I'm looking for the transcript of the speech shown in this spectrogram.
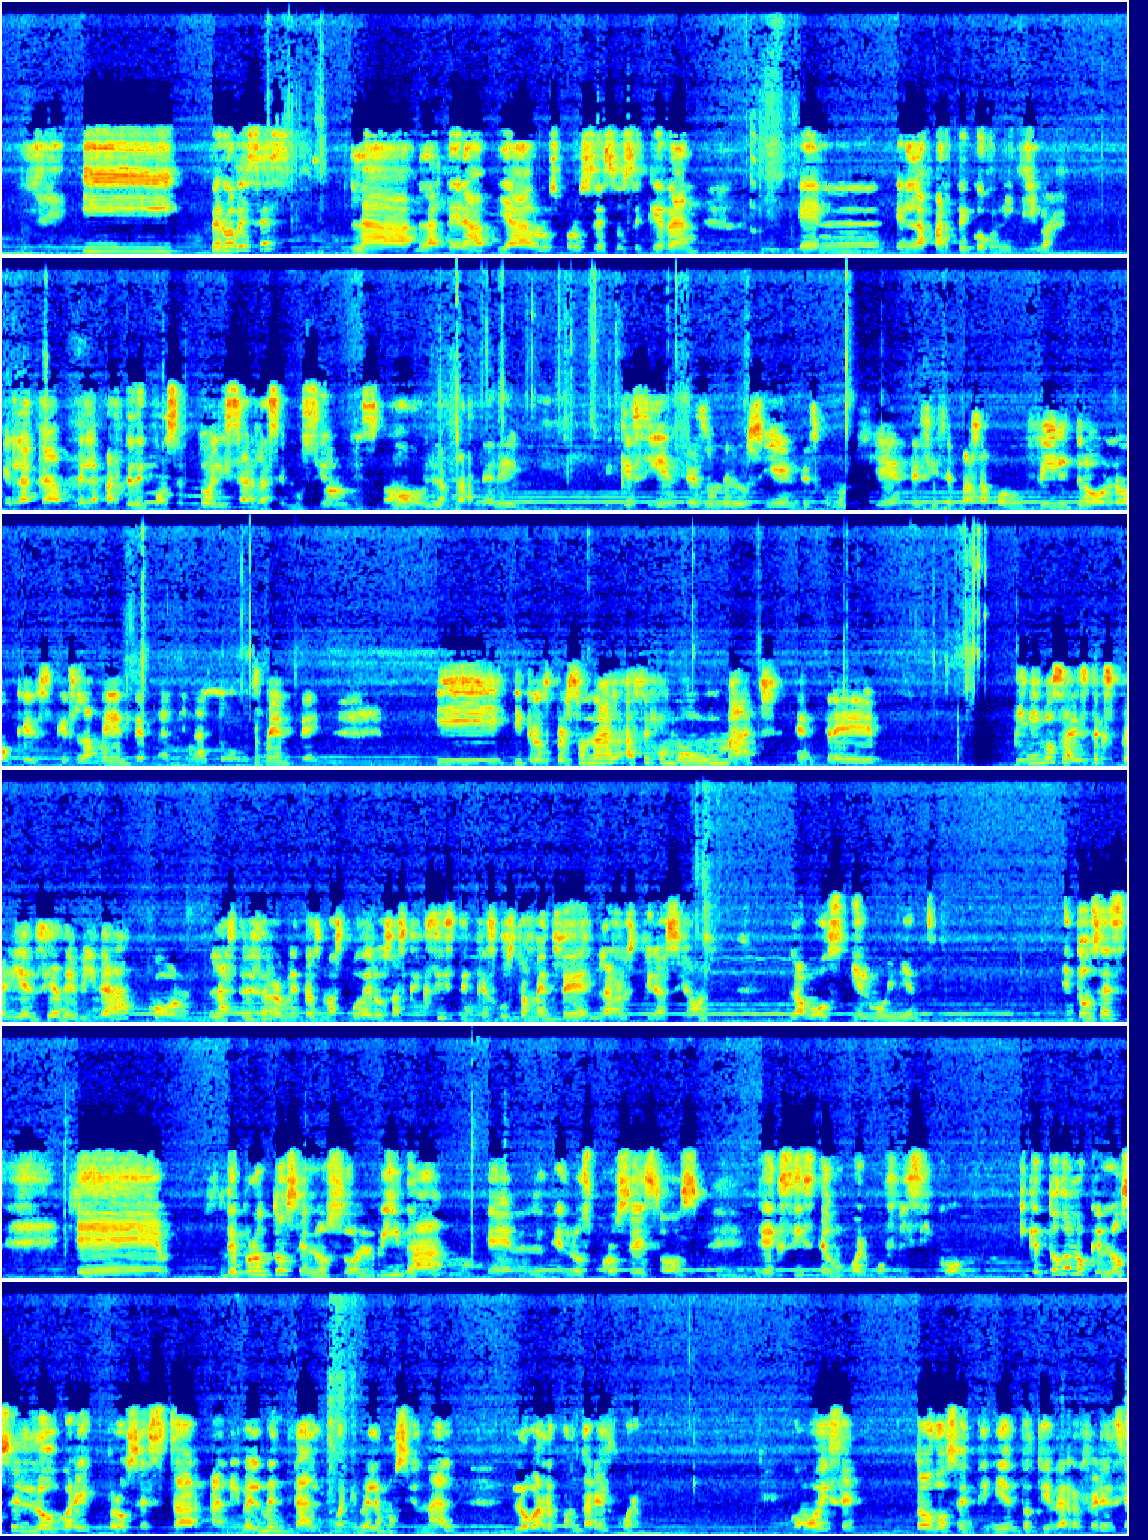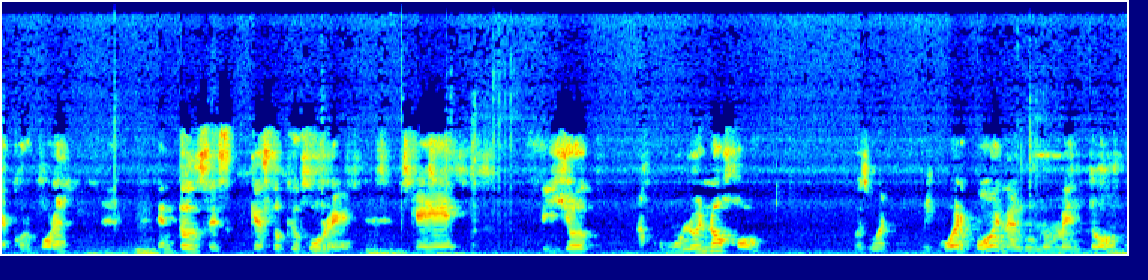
Y, pero a veces la, la, terapia o los procesos se quedan en, en la parte cognitiva, en la, en la parte de conceptualizar las emociones, ¿no? En la parte de qué sientes, dónde lo sientes, cómo lo sientes, y se pasa por un filtro, ¿no? Que es, que es la mente, al final todo es mente. Y, y transpersonal hace como un match entre vinimos a esta experiencia de vida con las tres herramientas más poderosas que existen, que es justamente la respiración, la voz y el movimiento. Entonces, eh, de pronto se nos olvida en, los procesos que existe un cuerpo físico y que todo lo que no se logre procesar a nivel mental o a nivel emocional lo va a reportar el cuerpo. Como dicen, todo sentimiento tiene referencia corporal. Entonces, ¿qué es lo que ocurre? Que si yo acumulo enojo, pues bueno, mi cuerpo en algún momento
